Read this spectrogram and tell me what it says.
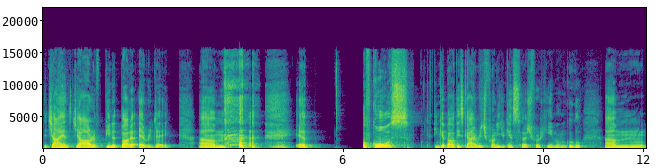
a giant jar of peanut butter every day. Um, of course, think about this guy, Rich Froning. You can search for him on Google. Um,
